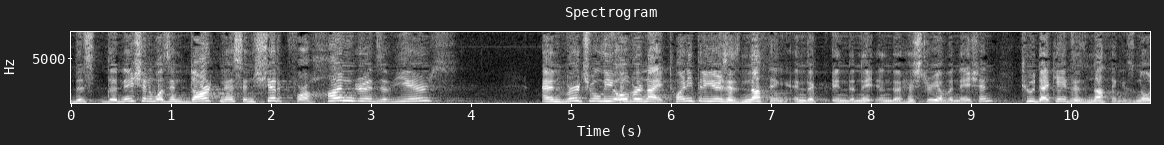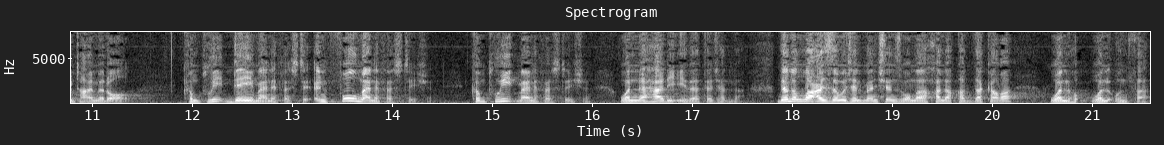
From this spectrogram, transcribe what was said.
This, the nation was in darkness and shirk for hundreds of years and virtually overnight. 23 years is nothing in the, in the, in the history of a nation. Two decades is nothing, is no time at all. Complete day manifestation, and full manifestation. Complete manifestation. وَالنَّهَارِ إِذَا تَجَلَّى Then Allah Azza wa Jal mentions وَمَا خَلَقَ الذَّكَرَ وَالْأُنثَى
